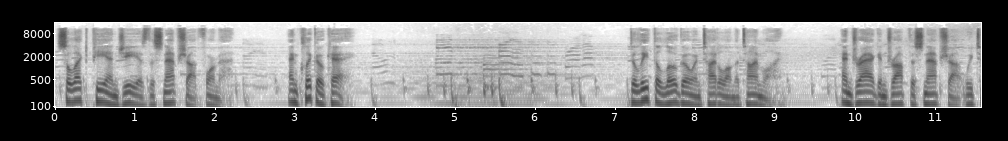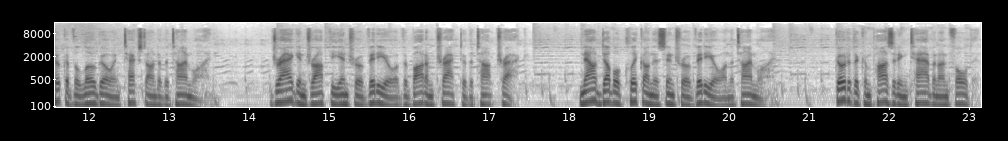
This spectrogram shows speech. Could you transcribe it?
Select PNG as the snapshot format. And click OK. Delete the logo and title on the timeline. And drag and drop the snapshot we took of the logo and text onto the timeline. Drag and drop the intro video of the bottom track to the top track. Now double click on this intro video on the timeline. Go to the compositing tab and unfold it.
